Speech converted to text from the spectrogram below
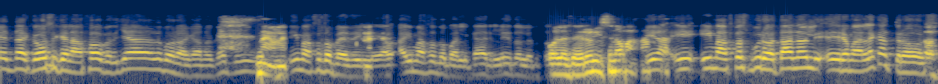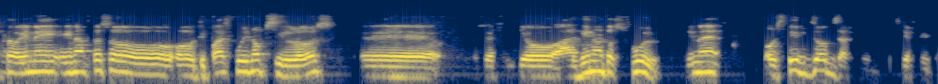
Ε, εντάξει, όσο και να φάω, παιδιά, δεν μπορώ να κάνω κάτι. Ναι, ο Λε- Είμαι αυτό το παιδί, λέει. Είμαι αυτό το παλικάρι, λέει το λεπτό. Ο Λευτερούλης είναι, από αυτά- Είναι, ε, είμαι αυτός που ρωτάνε όλοι, «Ε, ρε μαλάκα τρως. αυτό, είναι, είναι αυτός ο, ο τυπάς που είναι ο ψηλός ε, και ο αδύνατος φουλ. Είναι ο Steve Jobs, ας πούμε. Σκεφτείτε.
